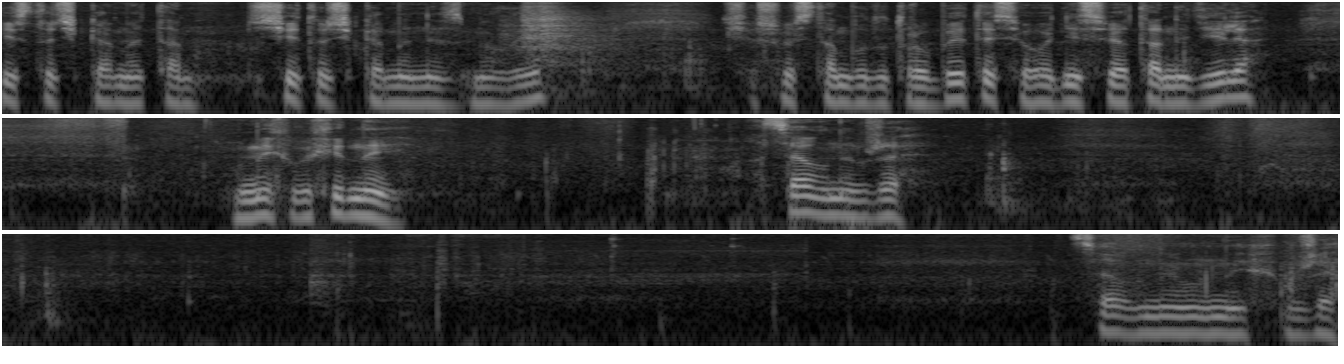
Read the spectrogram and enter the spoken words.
кісточками там, щіточками не змили. Ще щось там будуть робити. Сьогодні свята неділя. У них вихідний. А це вони вже Це вони у них вже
